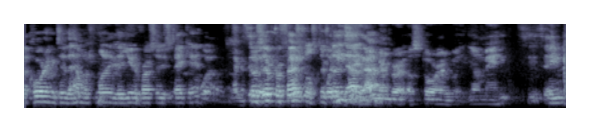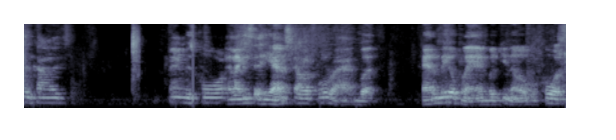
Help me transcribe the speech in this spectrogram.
according to the, how much money the universities take in. Well, like I said, Because they're professionals. There's what no he doubt said, I about it. remember a story of a young man. He, he said he was in college, family's poor, and like he said, he had a scholarship full ride, but had a meal plan. But you know, of course,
